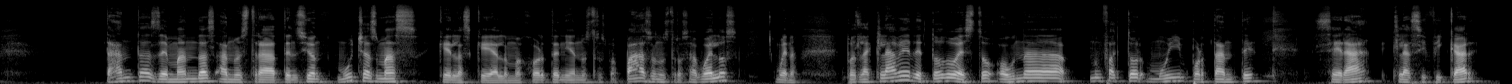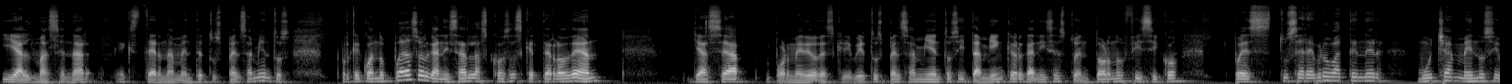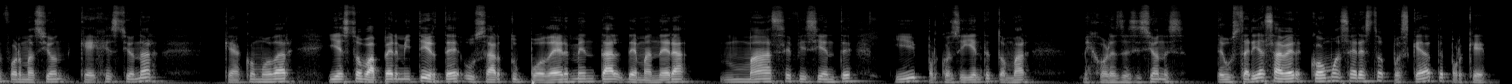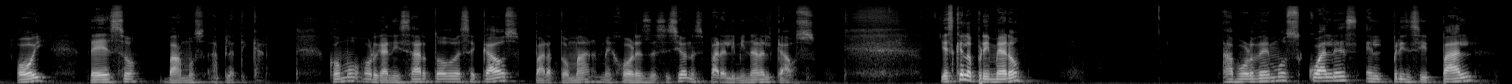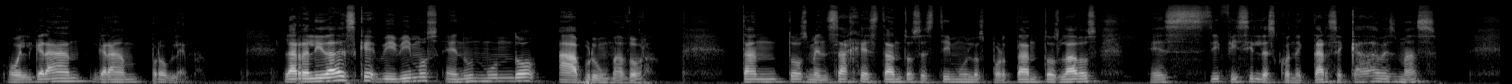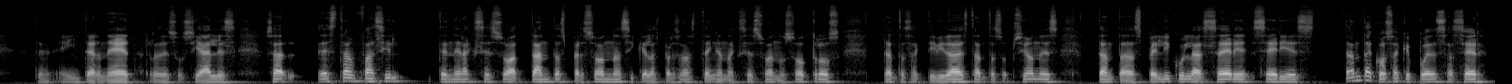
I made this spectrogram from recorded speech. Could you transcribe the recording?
tantas demandas a nuestra atención, muchas más que las que a lo mejor tenían nuestros papás o nuestros abuelos. Bueno, pues la clave de todo esto o una, un factor muy importante será clasificar y almacenar externamente tus pensamientos. Porque cuando puedas organizar las cosas que te rodean, ya sea por medio de escribir tus pensamientos y también que organices tu entorno físico, pues tu cerebro va a tener mucha menos información que gestionar que acomodar y esto va a permitirte usar tu poder mental de manera más eficiente y por consiguiente tomar mejores decisiones. ¿Te gustaría saber cómo hacer esto? Pues quédate porque hoy de eso vamos a platicar. Cómo organizar todo ese caos para tomar mejores decisiones, para eliminar el caos. Y es que lo primero, abordemos cuál es el principal o el gran, gran problema. La realidad es que vivimos en un mundo abrumador. Tantos mensajes, tantos estímulos por tantos lados, es difícil desconectarse cada vez más. Internet, redes sociales, o sea, es tan fácil tener acceso a tantas personas y que las personas tengan acceso a nosotros, tantas actividades, tantas opciones, tantas películas, series, tanta cosa que puedes hacer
